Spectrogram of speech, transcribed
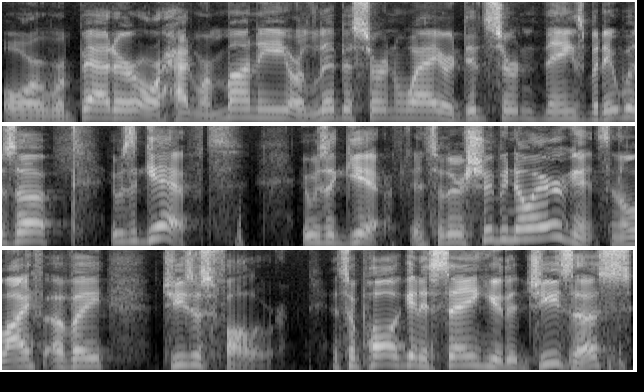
or were better or had more money or lived a certain way or did certain things, but it was a it was a gift. It was a gift. And so there should be no arrogance in the life of a Jesus follower. And so Paul again is saying here that Jesus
